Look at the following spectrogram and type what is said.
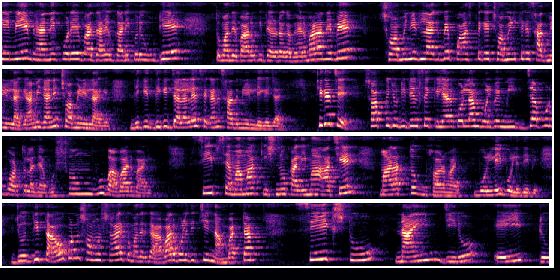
নেমে ভ্যানে করে বা যাই হোক গাড়ি করে উঠে তোমাদের বারো কি তেরো টাকা ভ্যান ভাড়া নেবে। ছ মিনিট লাগবে, পাঁচ থেকে ছ মিনিট থেকে সাত মিনিট লাগে। আমি জানি ছ মিনিট লাগে। দিকির দিকির চালালে সেখানে সাত মিনিট লেগে যায়। ঠিক আছে? সব কিছু ডিটেলসে ক্লিয়ার করলাম। বলবে মির্জাপুর বটতলা যাব। শম্ভু বাবার বাড়ি। শিব শ্যামামা কৃষ্ণ কালিমা আছেন, মারাত্মক ভর হয়, বললেই বলে দেবে। যদি তাও কোনো সমস্যা হয়, তোমাদেরকে আবার বলে দিচ্ছি নাম্বারটা। Six two nine zero eight two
